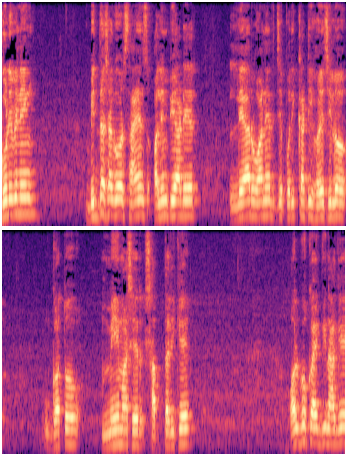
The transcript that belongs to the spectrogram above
গুড ইভিনিং বিদ্যাসাগর সায়েন্স অলিম্পিয়াডের লেয়ার ওয়ানের যে পরীক্ষাটি হয়েছিল গত মে মাসের সাত তারিখে, অল্প কয়েকদিন আগে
